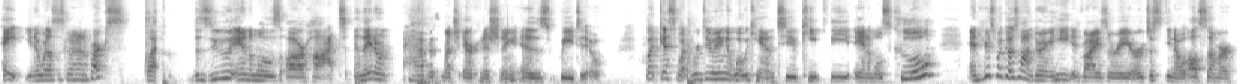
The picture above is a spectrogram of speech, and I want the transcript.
Hey, you know what else is going on in parks? What? The zoo animals are hot, and they don't have as much air conditioning as we do. But guess what? We're doing what we can to keep the animals cool and here's what goes on during a heat advisory or just, you know, all summer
